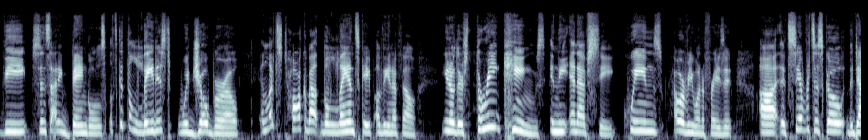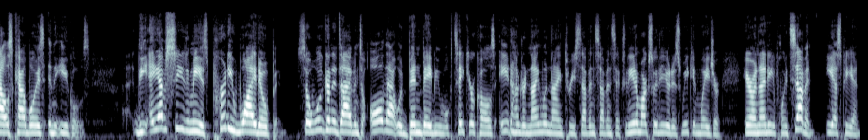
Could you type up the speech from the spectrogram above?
the Cincinnati Bengals. Let's get the latest with Joe Burrow and let's talk about the landscape of the NFL. You know, there's three kings in the NFC Queens, however you want to phrase it. Uh, it's San Francisco, the Dallas Cowboys, and the Eagles. The AFC to me is pretty wide open. So we're going to dive into all that with Ben Baby. We'll take your calls 800 919 3776. Anita Marks with you. It is Weekend Wager here on 98.7 ESPN.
